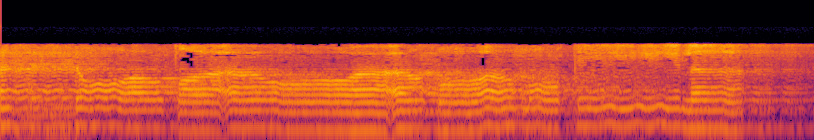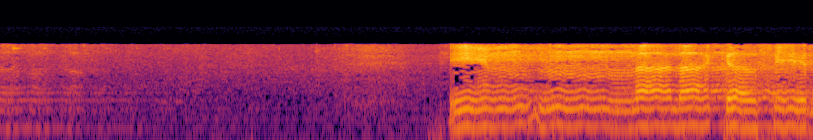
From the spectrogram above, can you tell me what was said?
في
